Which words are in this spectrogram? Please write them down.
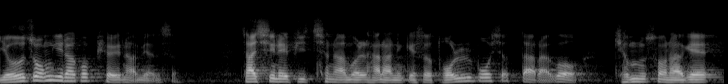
여종이라고 표현하면서 자신의 비천함을 하나님께서 돌보셨다라고 겸손하게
